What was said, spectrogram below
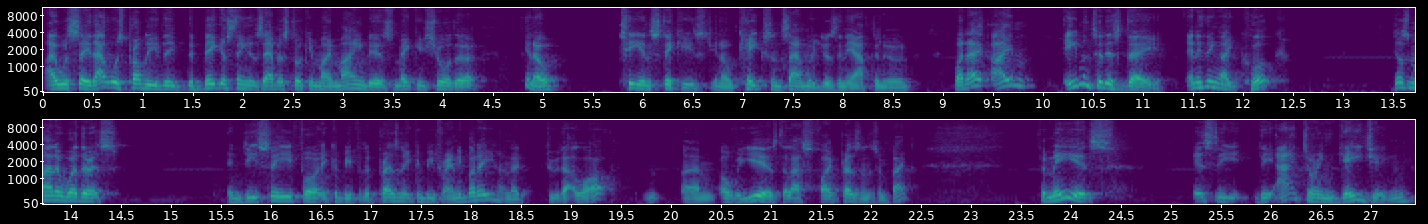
I would say that was probably the the biggest thing that's ever stuck in my mind is making sure that you know tea and stickies, you know, cakes and sandwiches in the afternoon. But I, I'm even to this day, anything I cook, doesn't matter whether it's in DC for it could be for the president, it can be for anybody, and I do that a lot um, over years. The last five presidents, in fact. For me, it's it's the the actor engaging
